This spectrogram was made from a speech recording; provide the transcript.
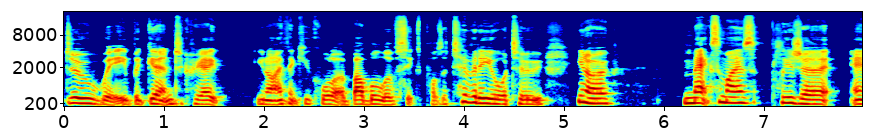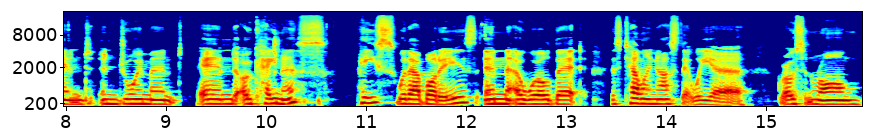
do we begin to create you know i think you call it a bubble of sex positivity or to you know maximize pleasure and enjoyment and okayness peace with our bodies in a world that is telling us that we are gross and wrong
